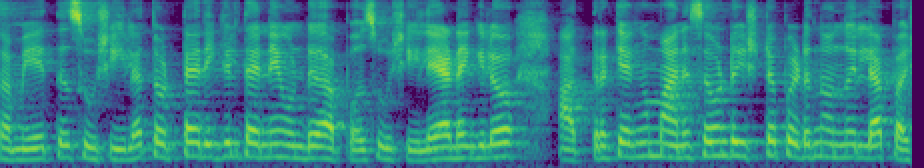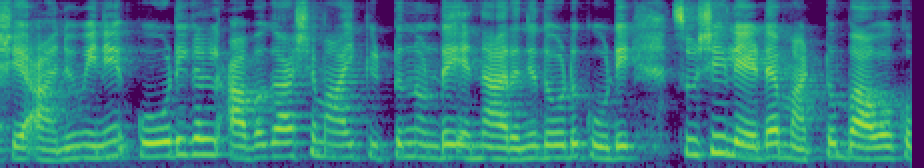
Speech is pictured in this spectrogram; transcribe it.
സമയത്ത് സുശീല തൊട്ടരികിൽ തന്നെ ഉണ്ട്. അപ്പോൾ സുശീലയാണെങ്കിലോ അത്രയ്ക്കങ്ങ് മനസ്സുകൊണ്ട് ഇഷ്ടപ്പെടുന്നൊന്നുമില്ല. പക്ഷേ അനുവിന് കോടികൾ അവകാശമായി കിട്ടുന്നുണ്ട് എന്ന് അറിഞ്ഞതോടുകൂടി സുശീലയുടെ മട്ടും ഭാവമൊക്കെ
